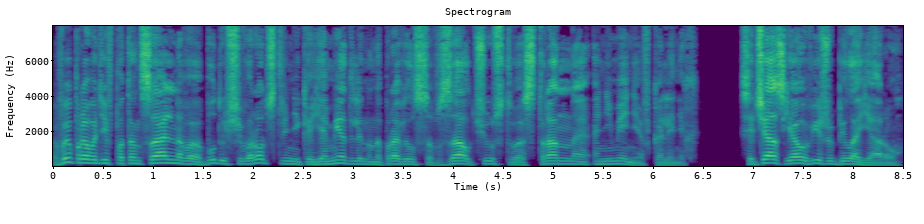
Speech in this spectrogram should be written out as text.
Выпроводив потенциального будущего родственника, я медленно направился в зал, чувствуя странное онемение в коленях. Сейчас я увижу Белояру.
